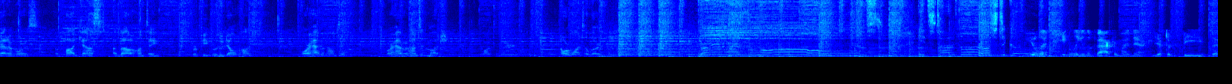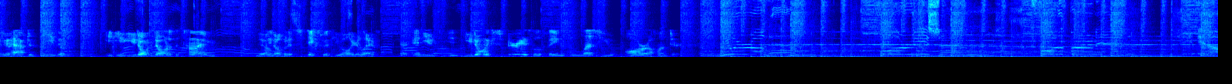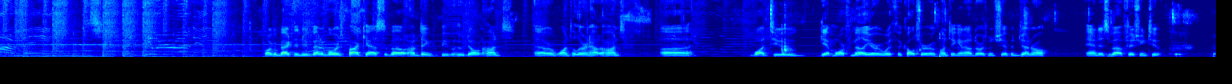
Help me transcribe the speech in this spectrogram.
Venivores, a podcast about hunting for people who don't hunt, or haven't hunted, or haven't hunted much, Want to learn? or want to learn. Feel that tingling in the back of my neck. You have to be there. You have to be there. You, you, you don't know it at the time, yeah. you know, but it sticks with you all your life. And you, you you don't experience those things unless you are a hunter. Welcome back to the new Venivores podcast about hunting for people who don't hunt uh, or want to learn how to hunt, uh, want to get more familiar with the culture of hunting and outdoorsmanship in general, and it's about fishing too.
